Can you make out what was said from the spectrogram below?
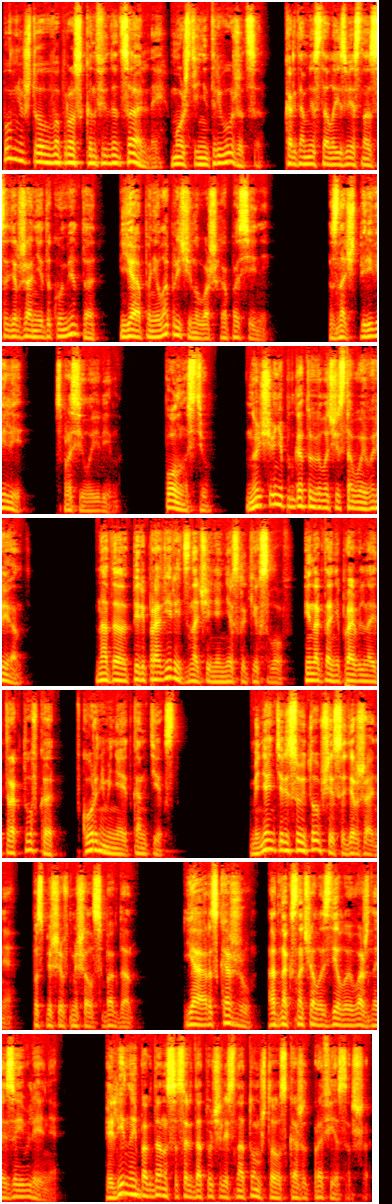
«Помню, что вопрос конфиденциальный, можете не тревожиться. Когда мне стало известно содержание документа, я поняла причину ваших опасений. «Значит, перевели?» – спросила Ирина. «Полностью. Но еще не подготовила чистовой вариант. Надо перепроверить значение нескольких слов. Иногда неправильная трактовка в корне меняет контекст. Меня интересует общее содержание», – поспешив вмешался Богдан. «Я расскажу, однако сначала сделаю важное заявление». Элина и Богдан сосредоточились на том, что скажет профессорша.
